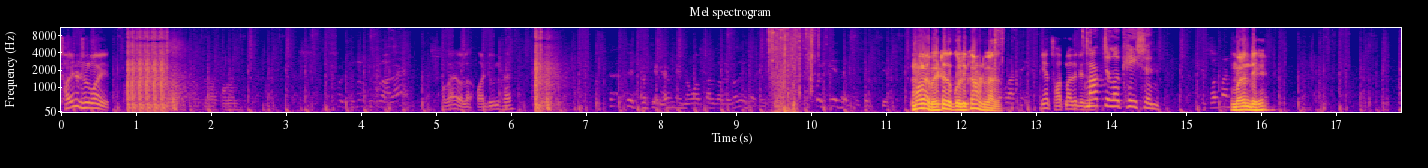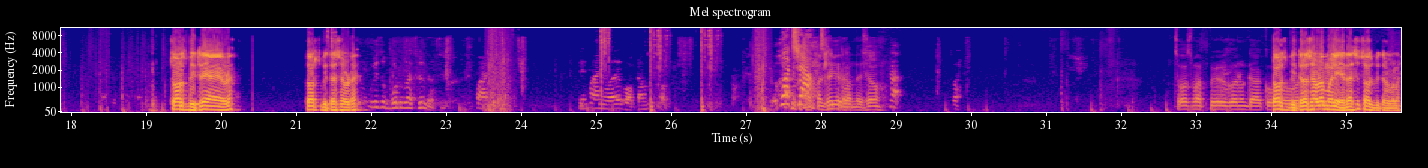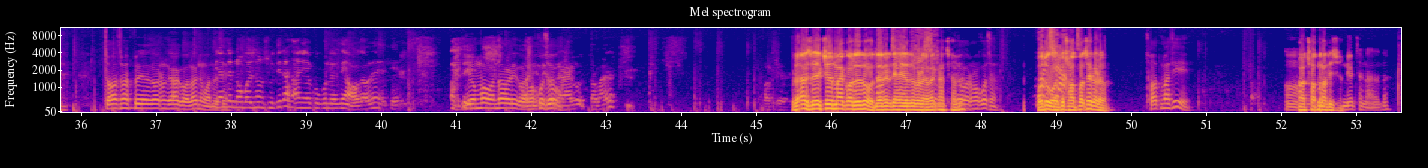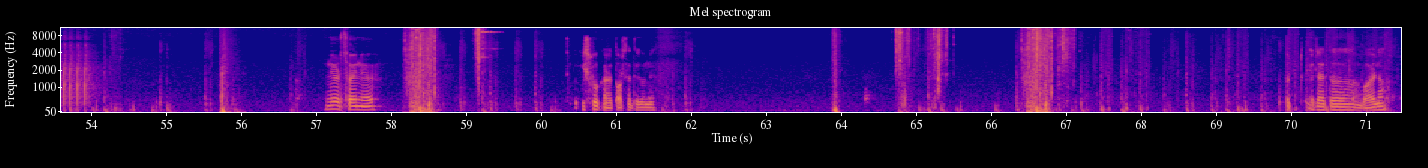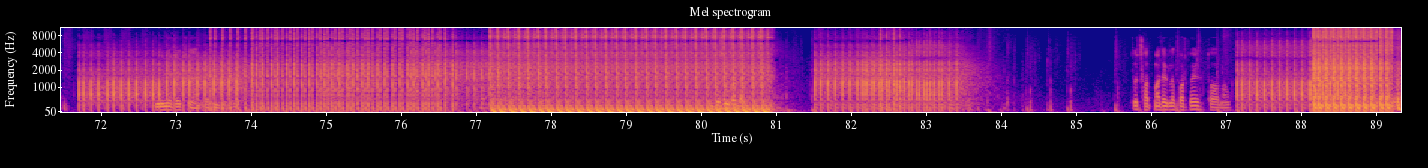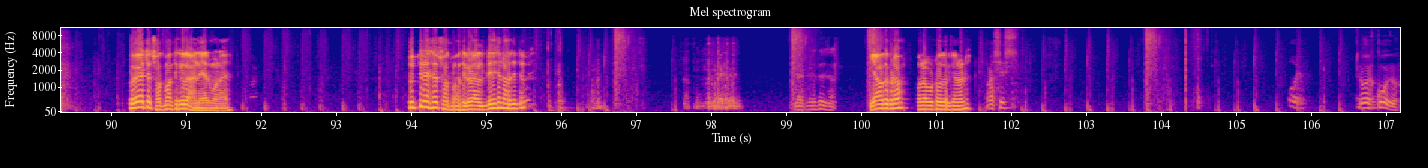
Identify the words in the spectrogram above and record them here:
छैन ठुलो मै पकायो होला हड्डी पनि खायो। मलाई भेट्यो त गोली कहाँबाट लाग्यो? यहाँ छतमा. मैले पनि देखेँ। चर्चभित्रै आयो एउटा। चर्चभित्र छ एउटा। चर्चमा प्रेयर गर्नु गएको चर्चभित्र छ एउटा मैले हेरेको छु चर्चभित्रबाट चर्चमा प्रेयर गर्नु गएको होला नि भन्दैछ। चाहिँ नौ बजीसम्म सुतिरहेको अनि यो कुकुरले त्यहाँ हग्यो भने फेरि। यो मभन्दा अगाडि घरमा को छ हौ? राज एकचोटि माग गर्दै त हुँदैन कहाँ छ होला? घरमा को छ? हो त घरको छतमा छ केटा छतमाथि? छतमाथि छ। नेट छैन त नेट छैन यार स्पोक गरेर तर्सा दिएको नि बट यसलाई त भएन लिमिट त्यो छतमाथिकोलाई पर्खै तल ए त्यो छतमाथिकोलाई हाने यार मलाई। सुतिरहेछ छतमाथिको देखेछ न अझै त्यसले यहाँ आउँदा कडा? मलाई उठाउँदै एकजनाले आशिष। ओए। को हो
